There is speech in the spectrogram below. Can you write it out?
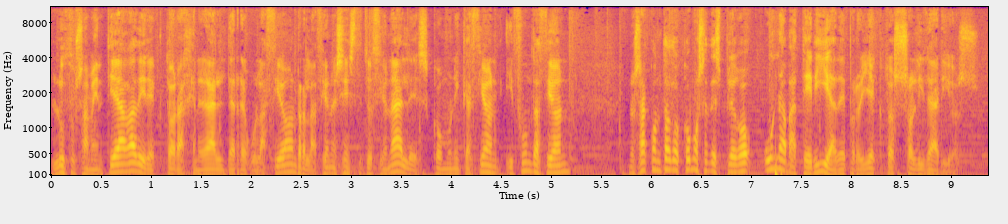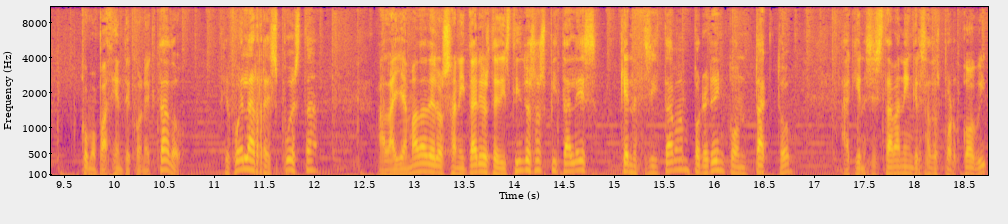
Luz Usamentiaga, directora general de Regulación, Relaciones Institucionales, Comunicación y Fundación, nos ha contado cómo se desplegó una batería de proyectos solidarios, como paciente conectado, que fue la respuesta a la llamada de los sanitarios de distintos hospitales que necesitaban poner en contacto a quienes estaban ingresados por COVID,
